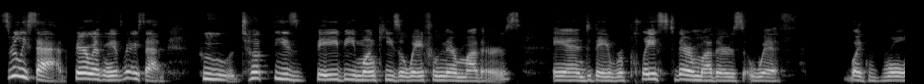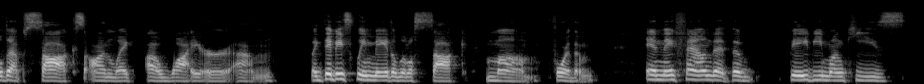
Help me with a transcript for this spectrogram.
it's really sad. Bear with me, it's very sad. Who took these baby monkeys away from their mothers and they replaced their mothers with like rolled up socks on like a wire um like they basically made a little sock mom for them. And they found that the baby monkeys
